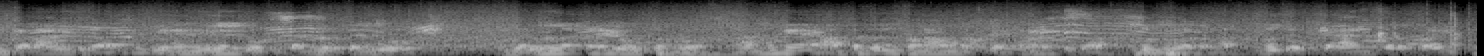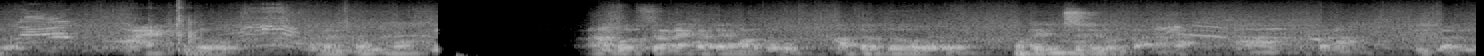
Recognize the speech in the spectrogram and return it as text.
ಈ ಕಲಾವಿದರ ಏನೇನು ವಿಲೇಜ್ ಹೋಗಿ ತಮಿಳು ತೆಲುಗು ಎಲ್ಲ ಕಡೆಗೆ ಹೋಗಿ ಬಂದ್ರು. ನಮಗೆ ಆ ಥರದಲ್ಲಿ ಪ್ರಣಾಮ ನಮಗೆ ಕನ್ನಡದ ಅದ್ಭುತವಾದ ಅದ್ಭುತ ಡ್ಯಾನ್ಸರ್ ಫೈಟ್ರು ಆಕ್ಟ್ರು ಆಮೇಲೆ ಮುಂದೆ ಮೋಸ್ಟ್ಲಿ ಕತೆ ಮಾಡ್ಬೋದು. ಆ ಥರದ್ದು ಪೊಟೆನ್ಷಿಯಲ್ ಇರುವಂತ ನಟ ಪ್ರಣಾಮ್ ನಿಜವಾಗ್ಲು.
